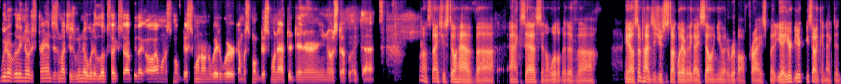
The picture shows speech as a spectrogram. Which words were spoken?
We don't really know the strands as much as we know what it looks like. So I'll be like, oh, I want to smoke this one on the way to work. I'm gonna smoke this one after dinner, you know, stuff like that. Well, it's nice you still have uh, access and a little bit of, uh, you know, sometimes it's just stuck whatever the guy's selling you at a rip-off price. But yeah, you're you're you sound connected,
